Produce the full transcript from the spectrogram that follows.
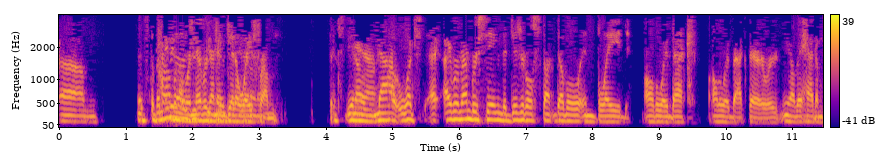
Um, It's the problem that that we're never going to get away from. It's you know Yeah. now what's I, I remember seeing the digital stunt double in Blade all the way back all the way back there where you know they had him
